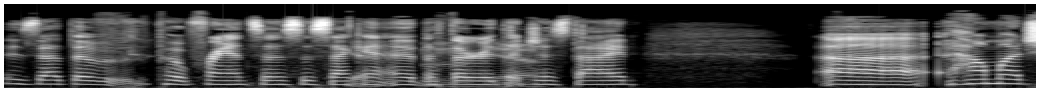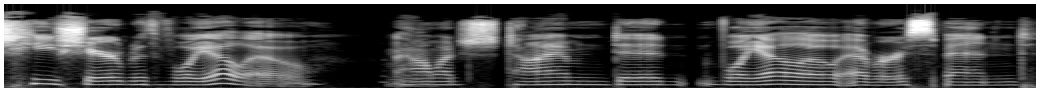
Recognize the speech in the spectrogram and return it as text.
is that the Pope Francis the second Yeah. or the Mm, third yeah. that just died? Uh, how much he shared with Voiello? Mm. How much time did Voiello ever spend,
